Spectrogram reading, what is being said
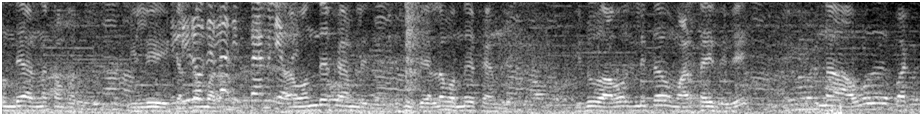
ಒಂದೇ ಅಣ್ಣ ತಮ್ಮರು ಇಲ್ಲಿ ಕೆಲಸ? ಒಂದೇ ಫ್ಯಾಮಿಲಿ ಇದೆಲ್ಲ ಒಂದೇ ಫ್ಯಾಮಿಲಿ ಇದು ಆವಾಗಲಿದ್ದ ಮಾಡ್ತಾ ಇದ್ದೀವಿ. ನಾ ಅವಾಗ ಬಟ್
